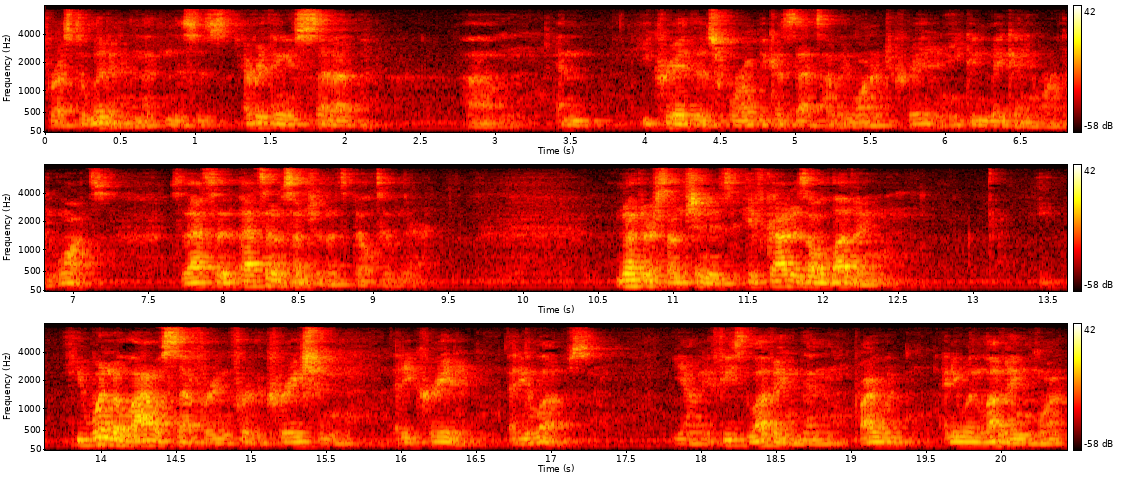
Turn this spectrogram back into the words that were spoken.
for us to live in, and this is everything is set up, um, and He created this world because that's how He wanted to create it, and He can make any world He wants. So that's a, that's an assumption that's built in there. Another assumption is if God is all loving, He wouldn't allow suffering for the creation that He created, that He loves. You know, if He's loving, then why would anyone loving want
